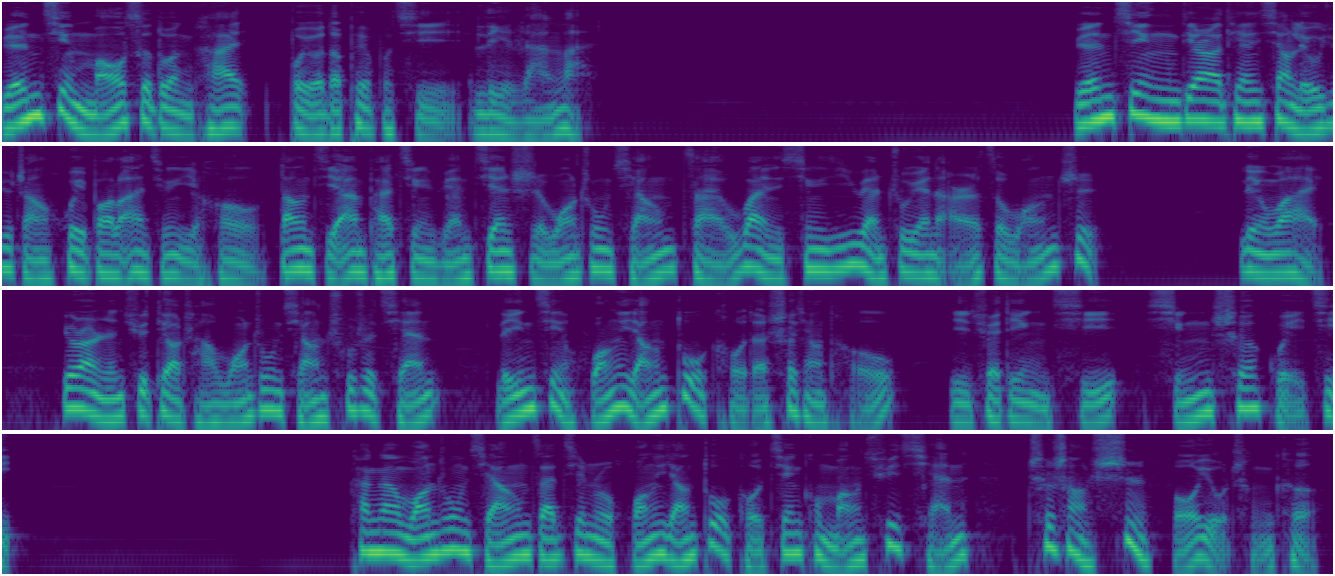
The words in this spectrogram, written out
袁静茅塞顿开，不由得佩服起李然来。袁静第二天向刘局长汇报了案情以后，当即安排警员监视王忠强在万兴医院住院的儿子王志，另外又让人去调查王忠强出事前临近黄杨渡口的摄像头，以确定其行车轨迹。看看王忠强在进入黄杨渡口监控盲区前车上是否有乘客，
